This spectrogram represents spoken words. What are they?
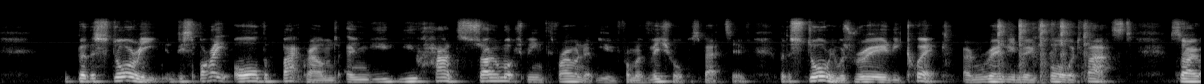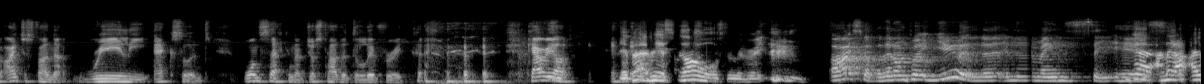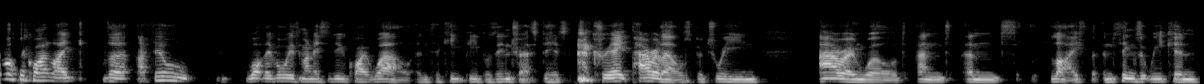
but the story, despite all the background, and you you had so much being thrown at you from a visual perspective, but the story was really quick and really moved forward fast. So I just found that really excellent. One second, I've just had a delivery. Carry on. It better be a Star Wars delivery. All right, Scott. But then I'm putting you in the in the main seat here. Yeah, so. I I also quite like the. I feel what they've always managed to do quite well and to keep people's interest is create parallels between our own world and and life and things that we can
